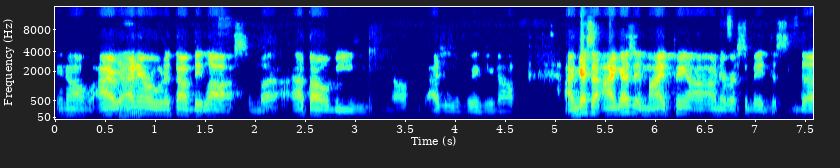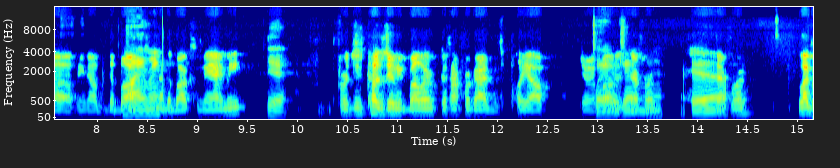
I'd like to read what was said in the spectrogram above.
You know, I Yeah. I never would have thought they lost, but I thought it would be easy. You know, I just think you know. I guess I guess in my opinion, I underestimated this, the you know the Bucks, Miami? not the Bucks, Miami. Yeah. For just because Jimmy Butler, because I forgot this playoff. Jimmy Playoff Butler's generally. different. Yeah. Different. Like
